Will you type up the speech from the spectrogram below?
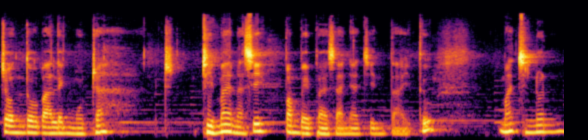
contoh paling mudah di mana sih pembebasannya cinta itu? Majnun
